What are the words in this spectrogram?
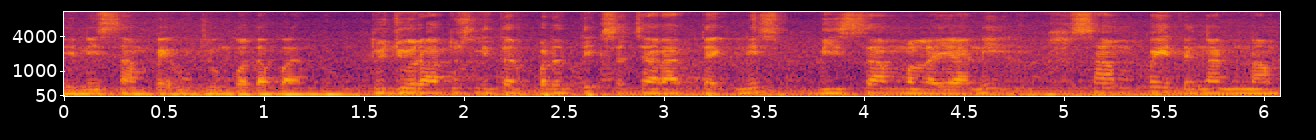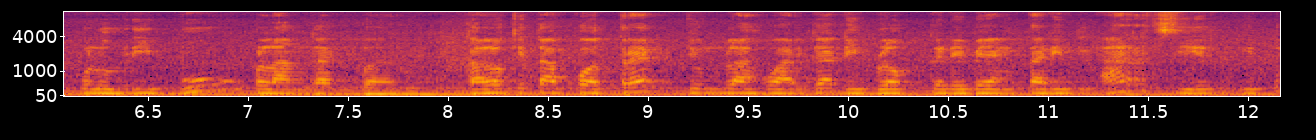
ini sampai ujung kota Bandung. 700 liter per detik secara teknis bisa melayani sampai dengan 60 ribu pelanggan baru. Kalau kita potret jumlah warga di blok GDB yang tadi diarsir itu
